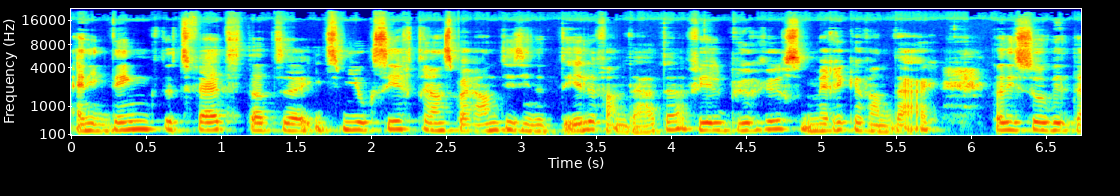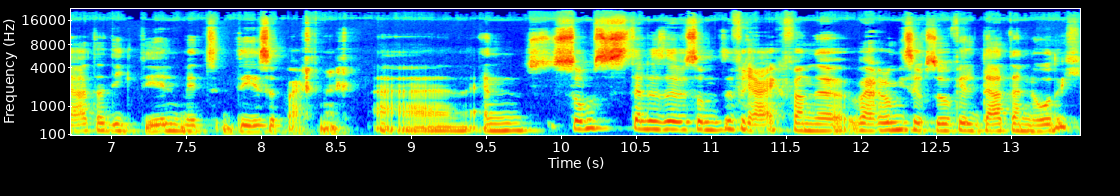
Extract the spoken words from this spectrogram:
en ik denk het feit dat iets meer ook zeer transparant is in het delen van data. Veel burgers merken vandaag, dat is zoveel data die ik deel met deze partner. En soms stellen ze soms de vraag van waarom is er zoveel data nodig?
